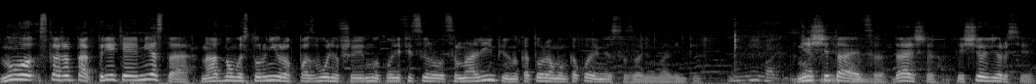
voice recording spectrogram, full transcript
Ну, скажем так, третье место на одном из турниров, позволившее ему квалифицироваться на Олимпию, на котором он какое место занял на Олимпии? Не считается. Дальше. Еще версии.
